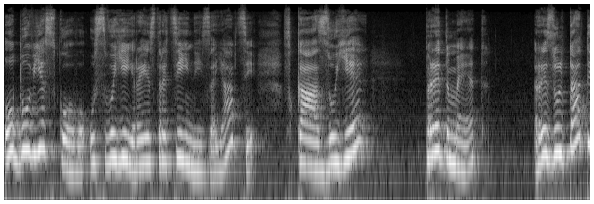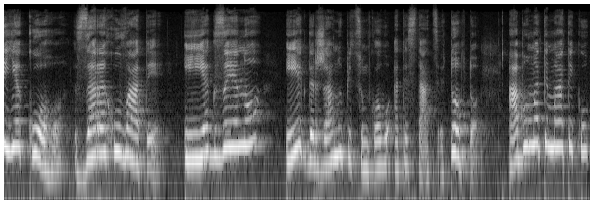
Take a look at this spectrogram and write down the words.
обов'язково у своїй реєстраційній заявці вказує предмет, результати якого зарахувати і як ЗНО, і як державну підсумкову атестацію. Тобто або математику,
